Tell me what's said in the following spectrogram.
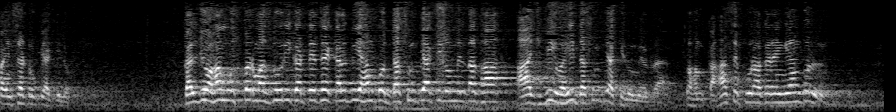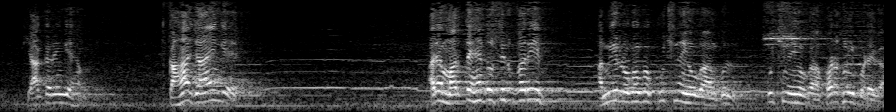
पैंसठ रुपया किलो। कल जो हम उस पर मजदूरी करते थे, कल भी हमको दस रुपया किलो मिलता था, आज भी वही दस रुपया किलो मिल रहा है। तो हम कहाँ से पूरा करेंगे अंकुल? क्या करेंगे हम? कहाँ जाएँगे? अरे मरते हैं तो सिर्फ़ गरीब। अमीर लोगों को कुछ नहीं होगा अंकुल, कुछ नहीं होगा, फ़र्क नहीं पड़ेगा।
